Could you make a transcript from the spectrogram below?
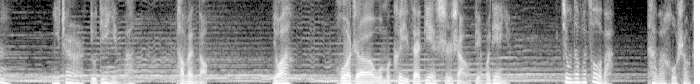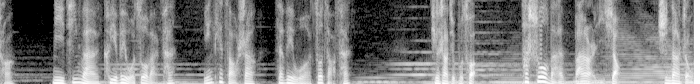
嗯。”“你这儿有电影吗？”他问道。“有啊，或者我们可以在电视上点播电影。”“就那么做吧。”看完后上床，你今晚可以为我做晚餐，明天早上再为我做早餐。听上去不错。他说完，莞尔一笑，是那种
